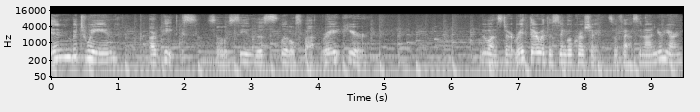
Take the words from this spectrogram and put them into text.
in between our peaks. So see this little spot right here. We want to start right there with a single crochet. So fasten on your yarn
